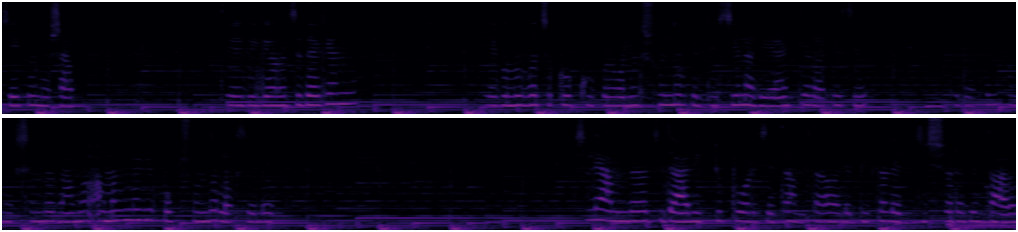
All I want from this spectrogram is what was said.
যে কোনো সাপ। তো এইদিকে হচ্ছে দেখেন এগুলো হচ্ছে খুব করে অনেক সুন্দর কিন্তু সিনারি আঁকে রাখেছে। তো দেখেন অনেক সুন্দর। আমার আমার লাগে খুব সুন্দর লাগছিল। আসলে আমরা যদি আর একটু পরে যেতাম তাহলে বিকালের দৃশ্যটা কিন্তু আরও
